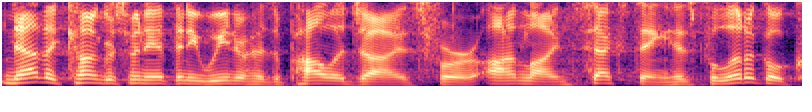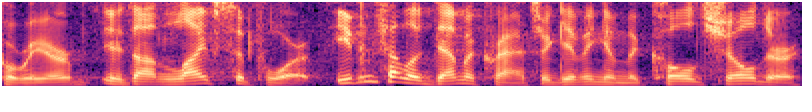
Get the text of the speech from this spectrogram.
Now that Congressman Anthony Weiner has apologized for online sexting, his political career is on life support. Even fellow Democrats are giving him the cold shoulder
